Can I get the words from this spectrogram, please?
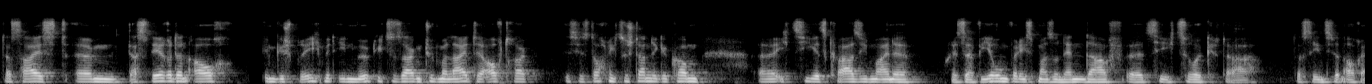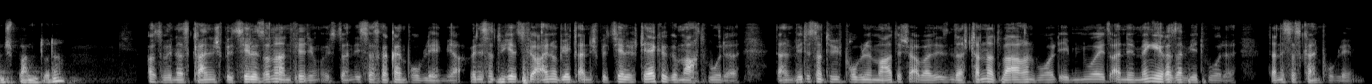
Das heißt, ähm, das wäre dann auch im Gespräch mit Ihnen möglich zu sagen, tut mir leid, der Auftrag ist jetzt doch nicht zustande gekommen. Äh, ich ziehe jetzt quasi meine Reservierung, wenn ich es mal so nennen darf, äh, ziehe ich zurück. Da, das sehen Sie dann auch entspannt, oder? Also wenn das keine spezielle Sonderanfertigung ist, dann ist das gar kein Problem, ja. Wenn es natürlich jetzt für ein Objekt eine spezielle Stärke gemacht wurde, dann wird es natürlich problematisch, aber sind das Standardwaren, wo halt eben nur jetzt eine Menge reserviert wurde, dann ist das kein Problem.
